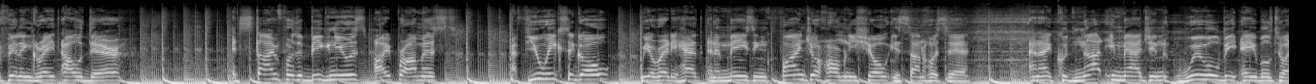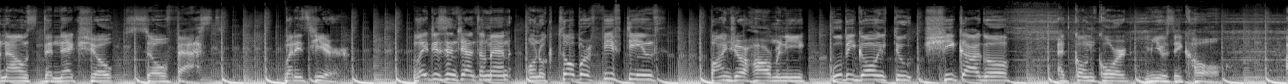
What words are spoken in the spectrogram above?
You're feeling great out there. It's time for the big news, I promised. A few weeks ago, we already had an amazing Find Your Harmony show in San Jose, and I could not imagine we will be able to announce the next show so fast. But it's here. Ladies and gentlemen, on October 15th, Find Your Harmony will be going to Chicago at Concord Music Hall.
